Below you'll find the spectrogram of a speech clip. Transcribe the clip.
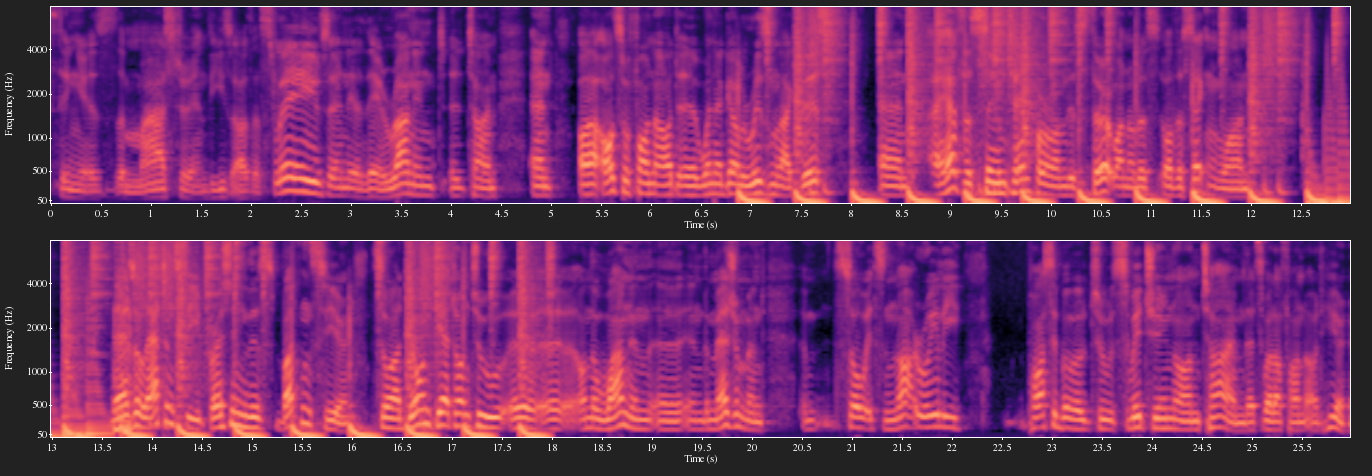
thing is the master and these are the slaves and uh, they run in uh, time and I also found out uh, when I got a rhythm like this and I have the same tempo on this third one or the, or the second one. There's a latency pressing these buttons here, so I don't get onto uh, uh, on the one in uh, in the measurement. Um, so it's not really possible to switch in on time. That's what I found out here.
